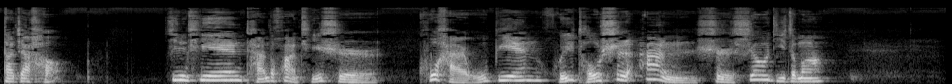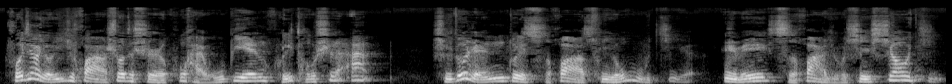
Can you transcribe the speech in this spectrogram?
大家好，今天谈的话题是“苦海无边，回头是岸”，是消极的吗？佛教有一句话说的是“苦海无边，回头是岸”，许多人对此话存有误解，认为此话有些消极。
